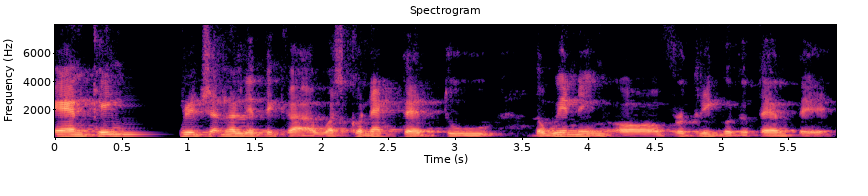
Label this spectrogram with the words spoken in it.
and cambridge analytica was connected to the winning of rodrigo duterte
